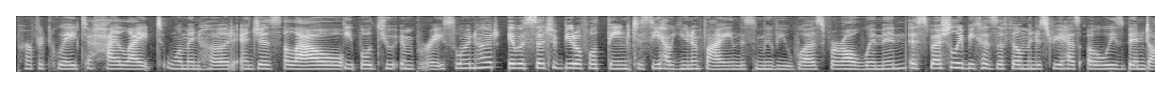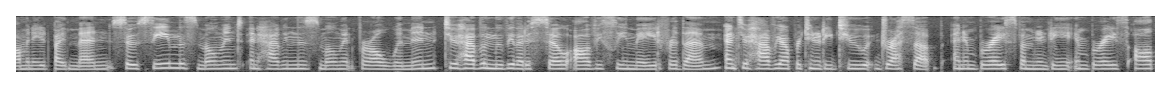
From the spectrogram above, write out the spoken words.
perfect way to highlight womanhood and just allow people to embrace womanhood. It was such a beautiful thing to see how unifying this movie was for all women, especially because the film industry has always been dominated by men. So seeing this moment and having this moment for all women, to have a movie that is so obviously made for them, and to have the opportunity to dress up and embrace femininity, embrace all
